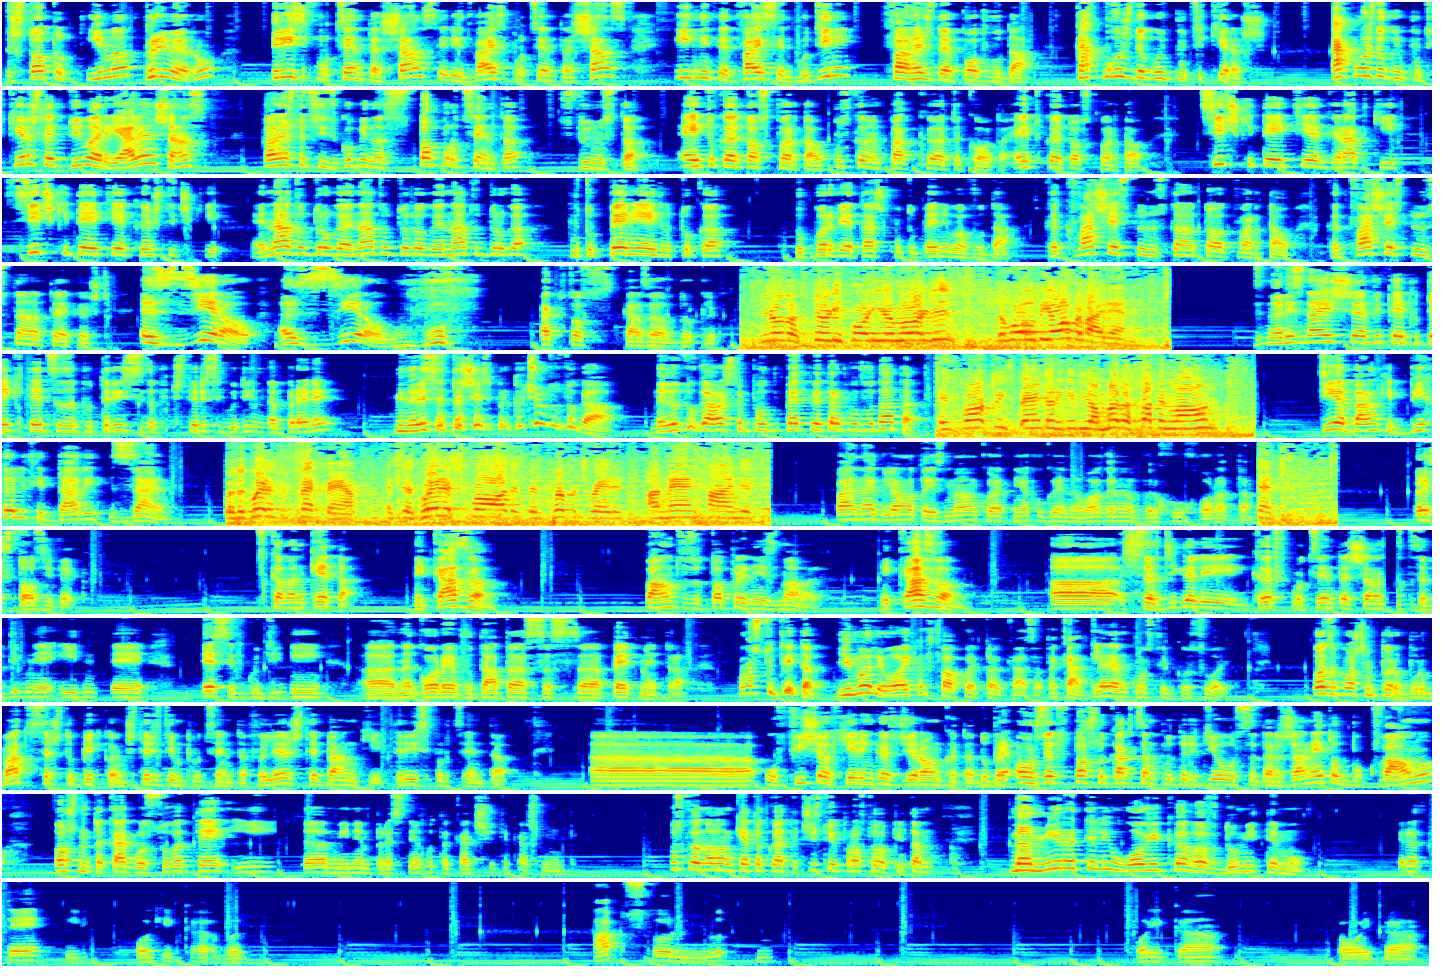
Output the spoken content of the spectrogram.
Защото има, примерно, 30% шанс или 20% шанс идните 20 години това нещо да е под вода. Как можеш да го ипотекираш? Как можеш да го ипотекираш, след като има реален шанс това нещо се изгуби на 100% стоиността? Ей, тук е този квартал. Пускаме пак а, таковата. Ей, тук е този квартал. Всичките е тия градки, всичките е тия къщички, една до друга, една до друга, една до друга, потопени ей до тук, до първия етаж потопени във вода. Каква ще е стоеността на този квартал? Каква ще е стоеността на тези къщи? Zero! Zero! Вуф! Както то се казва в друг клип. You know those 30, 40 year mortgages? The world will be over by then. Нали знаеш, вика, ипотеките са за по 30, за по 40 години напреде? Ми нали света ще се приключи до тогава? Нали до тогава ще по 5 метра под водата? Is Barclays Bank to give you a motherfucking loan? Тия банки биха ли ти дали заем? With the greatest respect, ma'am, it's the greatest fraud that's been perpetrated on mankind this Това е най-голямата измама, която някога е налагана върху хората. През този век. Пускам анкета. Не казвам. Пауното за топлени измамали. Не казвам. А, ще вдига ли какъв процент е шанс да се вдигне идните 10 години а, нагоре водата с а, 5 метра? Просто питам, има ли лойка в това, което той каза? Така, гледам какво сте гласували. Какво започнем първо? Борбата срещу биткоин 41%, фалиращите банки 30%, Uh, official hearing с джеромката. Добре, още точно как съм подредил съдържанието, буквално, точно така гласувате и да минем през него, така че така ще минем. Пуска нова анкета, която е чисто и просто питам, намирате ли логика в думите му? Намирате ли логика в Абсолютно. Логика. Логика.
